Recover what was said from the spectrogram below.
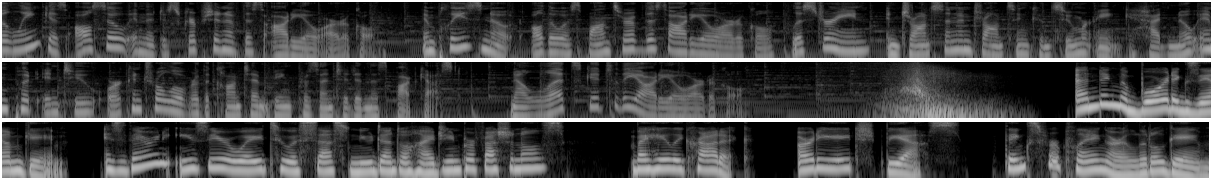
The link is also in the description of this audio article. And please note, although a sponsor of this audio article, Listerine and Johnson & Johnson Consumer Inc. had no input into or control over the content being presented in this podcast. Now let's get to the audio article. Ending the board exam game. Is there an easier way to assess new dental hygiene professionals? By Haley Cradic, RDH BS. Thanks for playing our little game.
